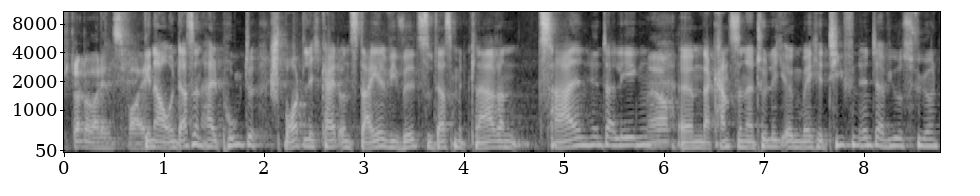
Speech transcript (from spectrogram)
ich bleibe bei den zwei. Genau, und das sind halt Punkte, Sportlichkeit und Style. Wie willst du das mit klaren Zahlen hinterlegen? Ja. Ähm, da kannst du natürlich irgendwelche tiefen Interviews führen,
